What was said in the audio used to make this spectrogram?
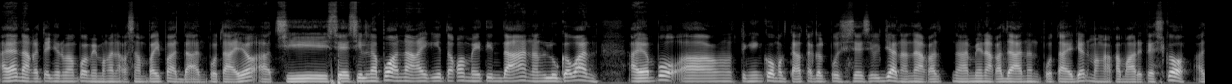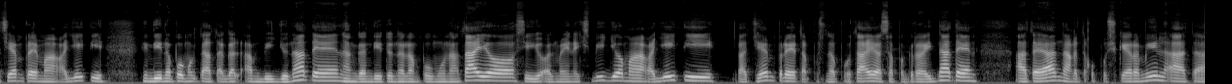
Ayan, nakita nyo naman po, may mga nakasampay pa. Daan po tayo. At si Cecil na po, ang nakikita ko, may tindahan, ang lugawan. Ayan po, ang tingin ko, magtatagal po si Cecil dyan. Ang naka, na may nakadaanan po tayo dyan, mga kamarites ko. At syempre, mga ka-JT, hindi na po magtatagal ang video natin. Hanggang dito na lang po muna tayo. See you on my next video, mga ka-JT. At syempre, tapos na po tayo sa pag-ride natin. At ayan, nakita ko po si Caramil. At ah,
